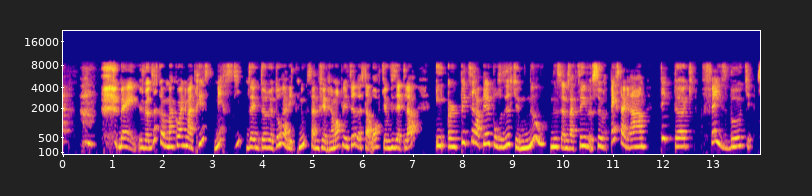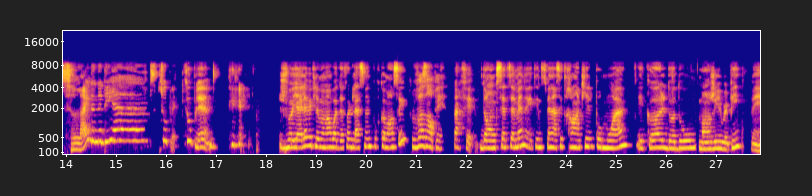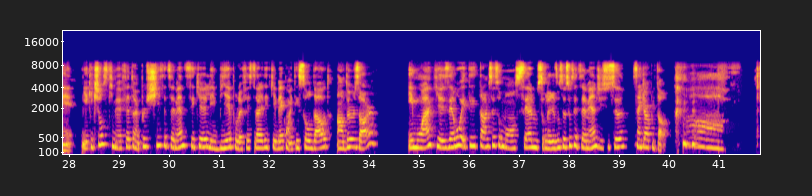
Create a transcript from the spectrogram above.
Ben, je veux dire comme ma co-animatrice, merci d'être de retour avec nous. Ça nous fait vraiment plaisir de savoir que vous êtes là. Et un petit rappel pour vous dire que nous, nous sommes actifs sur Instagram, TikTok, Facebook, slide in the DMs, s'il vous plaît. S'il vous plaît. je vais y aller avec le moment what the fuck de la semaine pour commencer. Vas en paix. Parfait. Donc, cette semaine a été une semaine assez tranquille pour moi. École, dodo, manger, repeat. Mais il y a quelque chose qui me fait un peu chier cette semaine, c'est que les billets pour le Festival d'été de Québec ont été sold out en deux heures. Et moi, qui ai zéro été tant que ça sur mon cell ou sur les réseaux sociaux cette semaine, j'ai su ça cinq heures plus tard. Oh.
